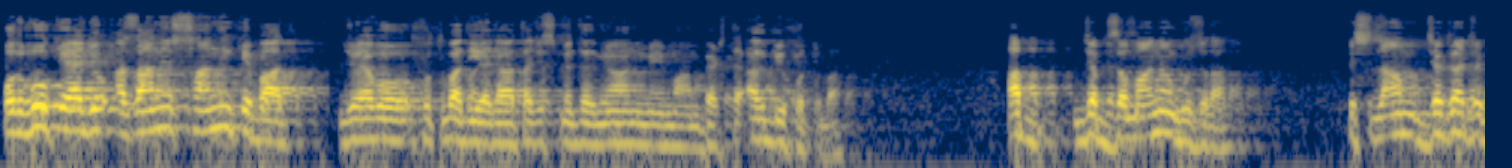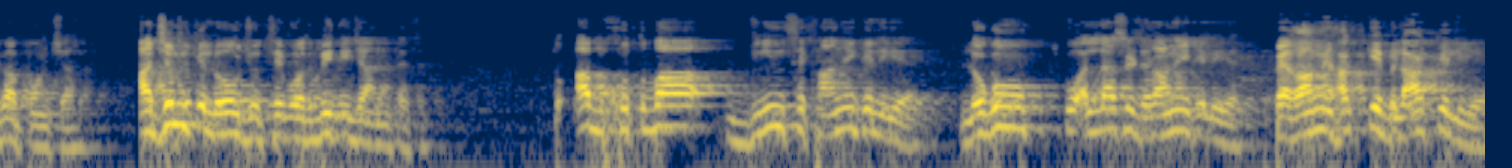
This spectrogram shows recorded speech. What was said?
اور وہ کیا ہے، جو اذان ثانی کے بعد جو ہے وہ خطبہ دیا جاتا ہے جس میں درمیان میں امام بیٹھتا ہے، عربی خطبہ۔ اب جب زمانہ گزرا، اسلام جگہ جگہ پہنچا۔ عجم کے لوگ جو تھے وہ عربی نہیں جانتے تھے۔ تو اب خطبہ دین سکھانے کے لیے، لوگوں کو اللہ سے ڈرانے کے لیے، پیغام حق کے بلاغ کے لیے۔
